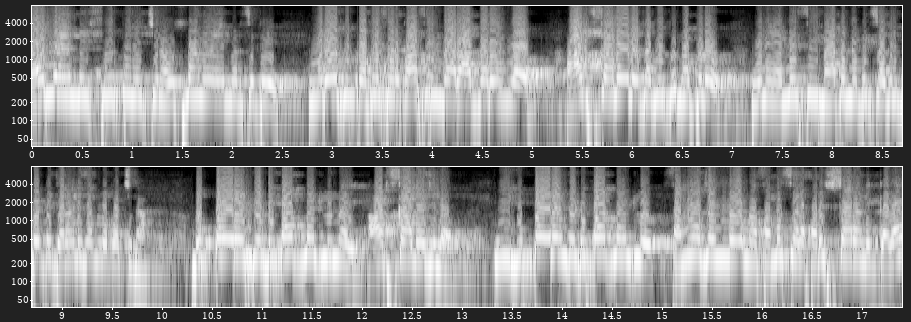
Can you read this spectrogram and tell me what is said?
ధైర్యాన్ని స్ఫూర్తిని ఇచ్చిన ఉస్మానియా యూనివర్సిటీ ఈ రోజు ప్రొఫెసర్ కాసిం గారి ఆధ్వర్యంలో ఆర్ట్స్ కాలేజీలో చదువుతున్నప్పుడు నేను ఎంఎస్సి మ్యాథమెటిక్స్ చదివిపెట్టి జర్నలిజంలోకి వచ్చిన. ముప్పై రెండు డిపార్ట్మెంట్లు ఉన్నాయి ఆర్ట్స్ కాలేజీలో. ఈ ముప్పై రెండు డిపార్ట్మెంట్లు సమాజంలో ఉన్న సమస్యల పరిష్కారానికి కదా?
